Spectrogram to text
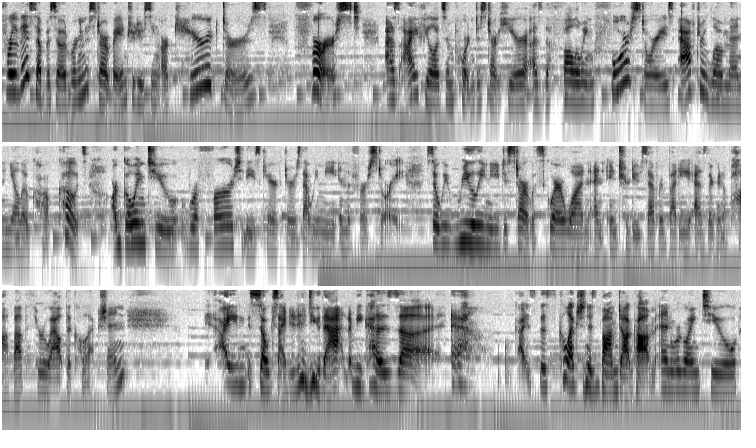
For this episode, we're going to start by introducing our characters first, as I feel it's important to start here, as the following four stories after Low Men in Yellow Co- Coats are going to refer to these characters that we meet in the first story. So we really need to start with square one and introduce everybody as they're going to pop up throughout the collection. I'm so excited to do that because, uh, oh guys, this collection is bomb.com and we're going to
